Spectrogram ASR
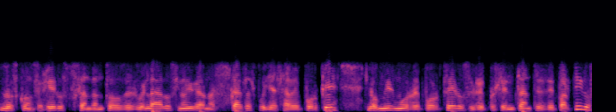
Los consejeros pues andan todos desvelados, y no llegaron a sus casas, pues ya sabe por qué. Lo mismo reporteros y representantes de partidos.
